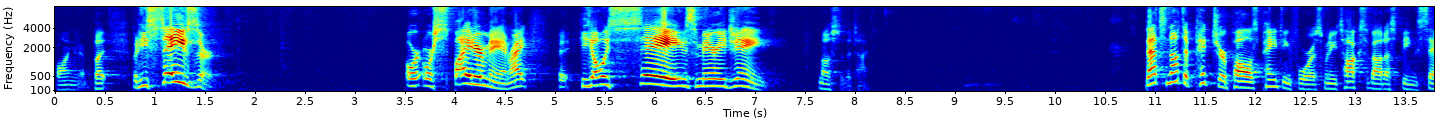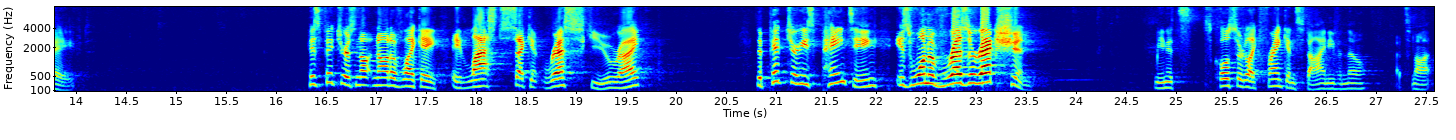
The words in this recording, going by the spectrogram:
falling in. But, but he saves her. Or, or Spider Man, right? He always saves Mary Jane most of the time. That's not the picture Paul is painting for us when he talks about us being saved. His picture is not, not of like a, a last second rescue, right? The picture he's painting is one of resurrection. I mean, it's, it's closer to like Frankenstein, even though that's not,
